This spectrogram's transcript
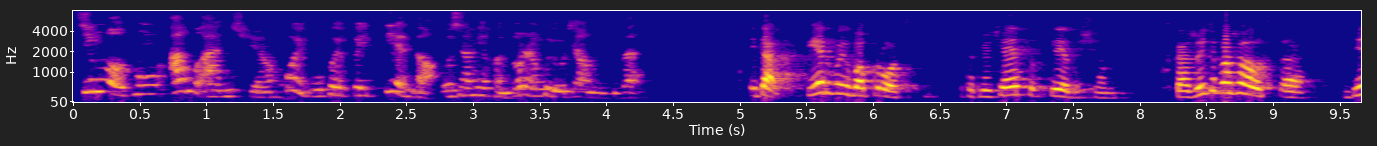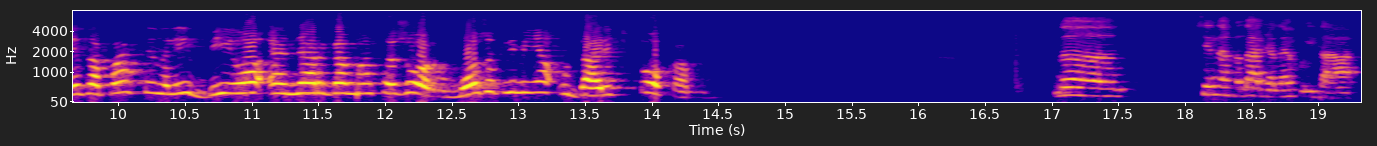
经络通安不安全？会不会被电到？我相信很多人会有这样的疑问。 Итак, первый вопрос заключается в следующем. Скажите, пожалуйста, безопасен ли биоэнергомассажер? Может ли меня ударить током? 那现在和大家来回答，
